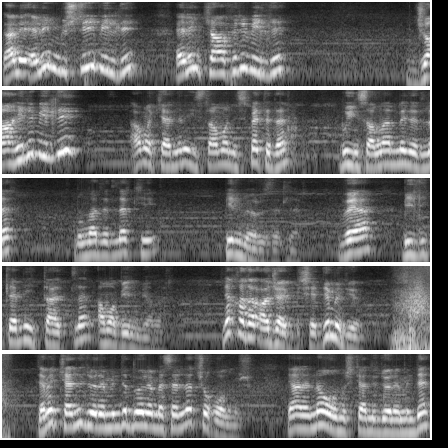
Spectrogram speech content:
Yani elin müşriği bildi, elin kafiri bildi, cahili bildi ama kendini İslam'a nispet eden bu insanlar ne dediler? Bunlar dediler ki bilmiyoruz dediler. Veya bildiklerini iddia ettiler ama bilmiyorlar. Ne kadar acayip bir şey değil mi diyor. Demek kendi döneminde böyle meseleler çok olmuş. Yani ne olmuş kendi döneminde?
